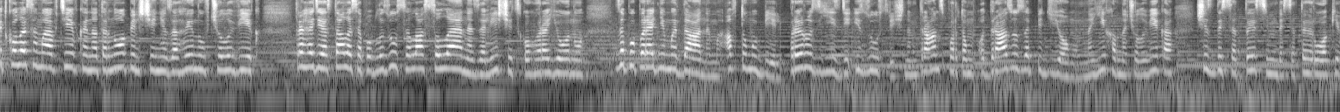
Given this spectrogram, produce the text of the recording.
Під колесами автівки на Тернопільщині загинув чоловік. Трагедія сталася поблизу села Солене Заліщицького району. За попередніми даними, автомобіль при роз'їзді із зустрічним транспортом одразу за підйомом наїхав на чоловіка 60-70 років.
